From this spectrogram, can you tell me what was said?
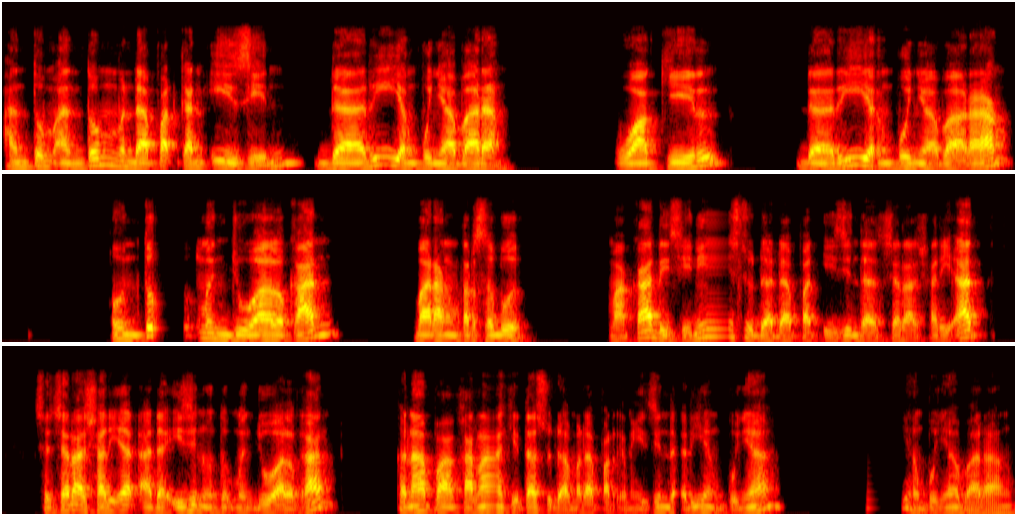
antum-antum mendapatkan izin dari yang punya barang. Wakil dari yang punya barang untuk menjualkan barang tersebut. Maka di sini sudah dapat izin dari secara syariat. Secara syariat ada izin untuk menjualkan. Kenapa? Karena kita sudah mendapatkan izin dari yang punya yang punya barang.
